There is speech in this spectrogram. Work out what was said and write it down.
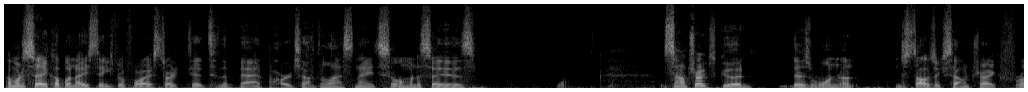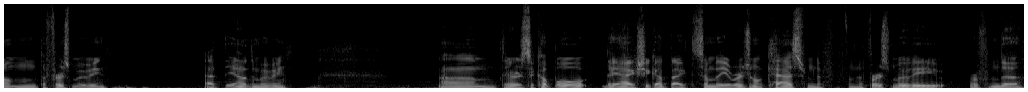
I'm gonna say a couple nice things before I start to, to the bad parts of the Last Knight. So I'm gonna say is the soundtrack's good. There's one nostalgic soundtrack from the first movie at the end of the movie. Um, there's a couple. They actually got back to some of the original cast from the from the first movie or from the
